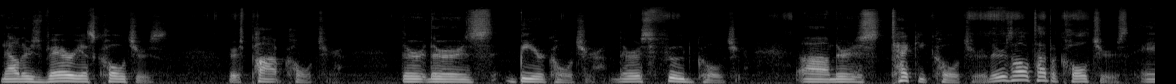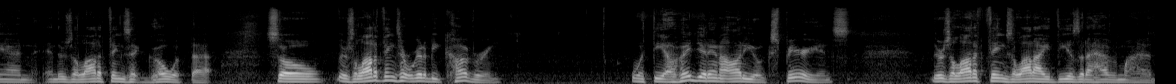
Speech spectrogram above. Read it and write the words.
Now there's various cultures. There's pop culture. There, there's beer culture. There's food culture. Um, there's techie culture. There's all type of cultures, and and there's a lot of things that go with that. So there's a lot of things that we're going to be covering with the Avellerena audio experience. There's a lot of things, a lot of ideas that I have in my head.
